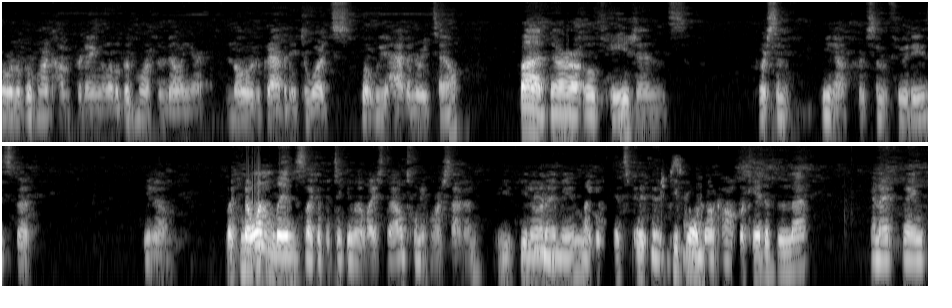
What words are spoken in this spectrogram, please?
a little bit more comforting, a little bit more familiar, and they'll gravitate towards what we have in retail. But there are occasions for some, you know, for some foodies that, you know, like no one lives like a particular lifestyle 24 7 you, you know mm. what i hmm. mean like it's it, it, people are more complicated than that and i think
